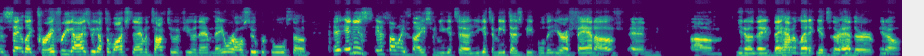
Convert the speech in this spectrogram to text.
uh, say like periphery guys, we got to watch them and talk to a few of them. They were all super cool. So it, it is. It's always nice when you get to you get to meet those people that you're a fan of, and um, you know they they haven't let it get to their head. They're you know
